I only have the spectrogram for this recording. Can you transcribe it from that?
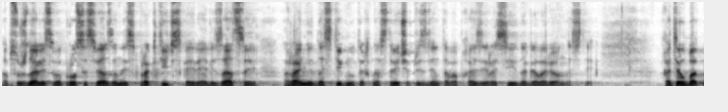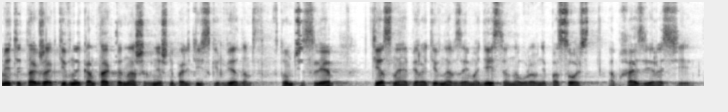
обсуждались вопросы, связанные с практической реализацией ранее достигнутых на встрече президентов Абхазии и России договоренностей. Хотел бы отметить также активные контакты наших внешнеполитических ведомств, в том числе тесное оперативное взаимодействие на уровне посольств Абхазии и России –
